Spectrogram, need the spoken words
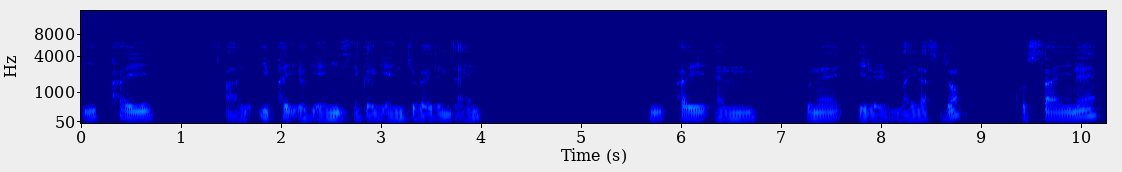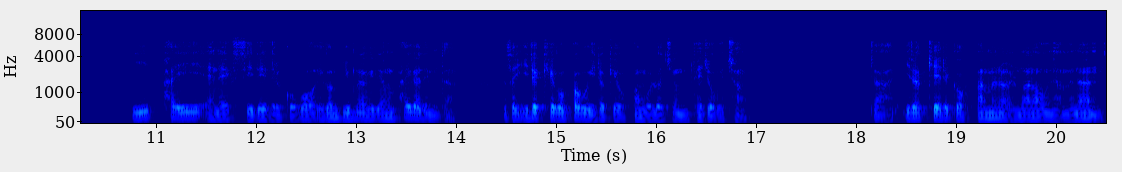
2파이 아 2파이 여기 n이 있으니까 여기 n 들어가야 됩니다. n 2파이 n분의 1 마이너스죠. 코사인의 2파이 nx1이 될 거고 이건 미분하게 되면 파이가 됩니다. 그래서 이렇게 곱하고 이렇게 곱한 걸로 지금 되죠. 그쵸? 자 이렇게 이렇게 곱하면 얼마 나 오냐면은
